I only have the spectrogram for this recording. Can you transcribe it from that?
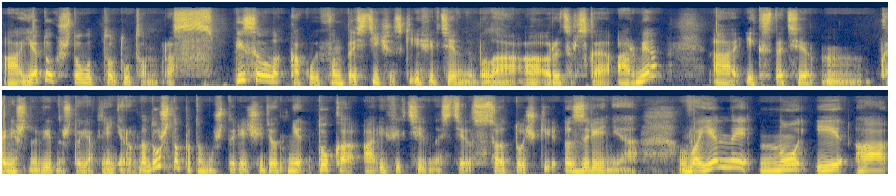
А я только что вот тут вам расписывала, какой фантастически эффективной была а, рыцарская армия. А, и, кстати, конечно, видно, что я к ней неравнодушна, потому что речь идет не только о эффективности с точки зрения военной, но и о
